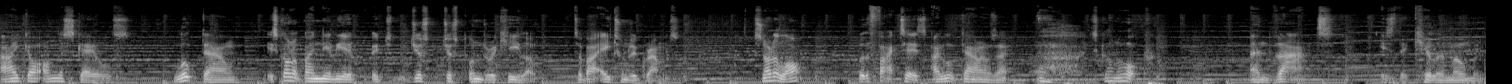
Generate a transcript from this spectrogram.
I got on the scales, looked down, it's gone up by nearly a, a, just just under a kilo, so about 800 grams. It's not a lot, but the fact is, I looked down and I was like, oh, it's gone up. And that is the killer moment.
